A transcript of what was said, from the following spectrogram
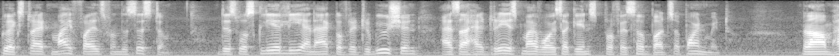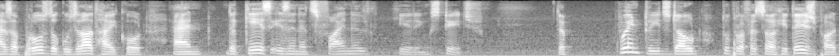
to extract my files from the system. This was clearly an act of retribution as I had raised my voice against Professor Bhatt's appointment. Ram has approached the Gujarat High Court and the case is in its final hearing stage. The Quint reached out to Professor Hitesh Bhatt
